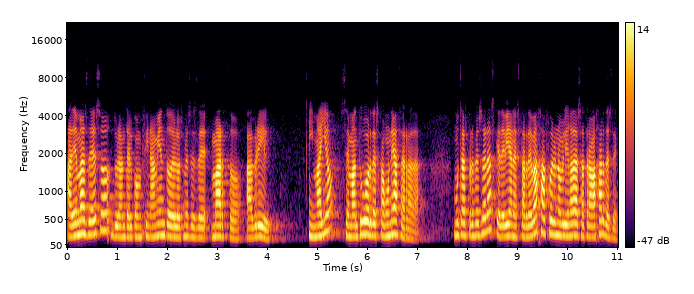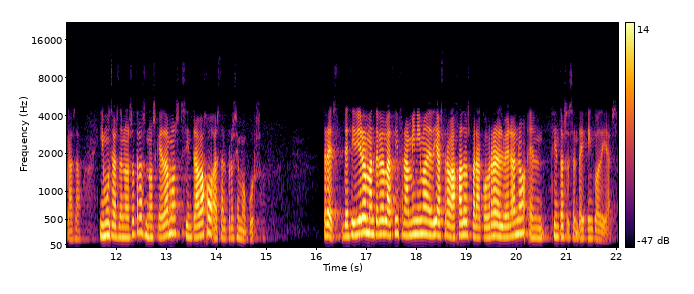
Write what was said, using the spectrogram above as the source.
Además de eso, durante el confinamiento de los meses de marzo, abril y mayo se mantuvo Ordescagunea cerrada. Muchas profesoras que debían estar de baja fueron obligadas a trabajar desde casa y muchas de nosotras nos quedamos sin trabajo hasta el próximo curso. Tres, decidieron mantener la cifra mínima de días trabajados para cobrar el verano en 165 días.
